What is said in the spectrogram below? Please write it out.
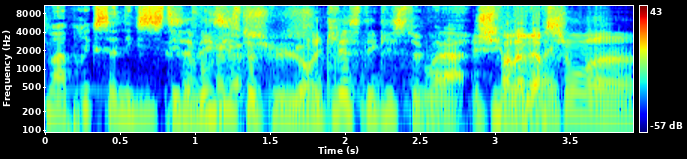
m'a appris que ça n'existait Ça pas. n'existe plus. Le Reckless n'existe plus. Voilà, j'ai Enfin, la version, euh,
